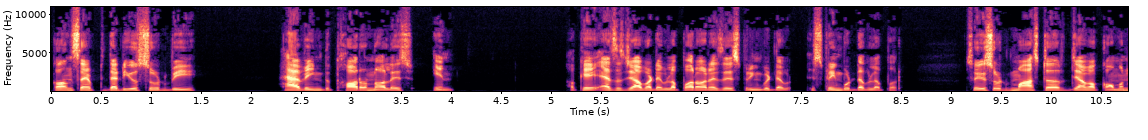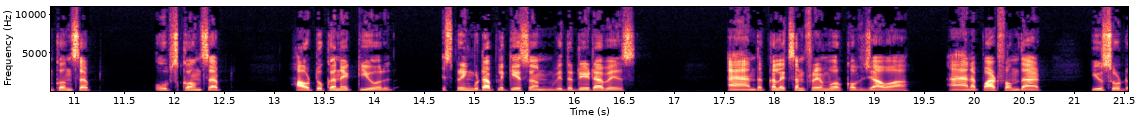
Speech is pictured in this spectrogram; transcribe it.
concept that you should be having the thorough knowledge in. Okay, as a Java developer or as a Spring Boot, Spring Boot developer. So you should master Java common concept, OOPS concept, how to connect your Spring Boot application with the database and the collection framework of Java. And apart from that, you should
